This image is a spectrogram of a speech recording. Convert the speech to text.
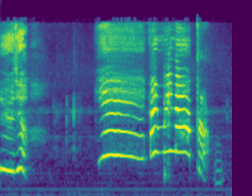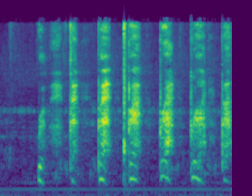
유디야 예 알미나 브라 브라 브라 브라 브라 브라 브라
